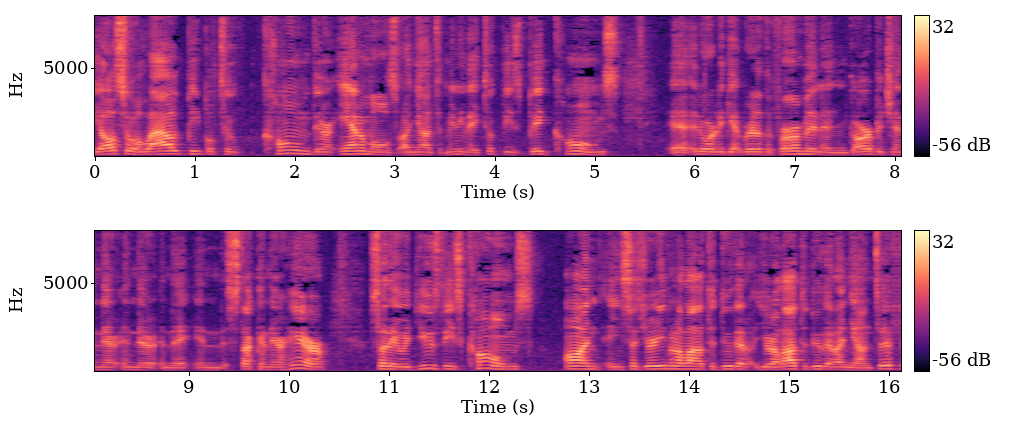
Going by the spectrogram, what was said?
He also allowed people to comb their animals on yontif, meaning they took these big combs in order to get rid of the vermin and garbage in their in their in the in the, stuck in their hair. So they would use these combs on. And he says you're even allowed to do that. You're allowed to do that on Yantif.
